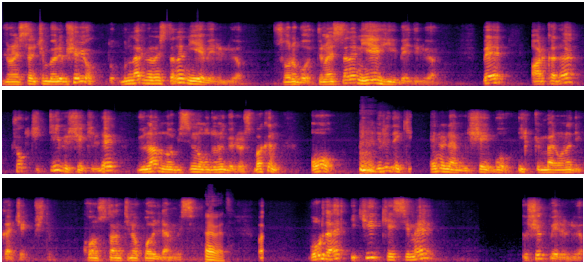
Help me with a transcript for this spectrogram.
Yunanistan için böyle bir şey yok. Bunlar Yunanistan'a niye veriliyor? Soru bu. Yunanistan'a niye hibe ediliyor? Ve arkada çok ciddi bir şekilde Yunan lobisinin olduğunu görüyoruz. Bakın o Birideki en önemli şey bu. İlk gün ben ona dikkat çekmiştim. Konstantinopol denmesi. Evet. Burada iki kesime ışık veriliyor.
